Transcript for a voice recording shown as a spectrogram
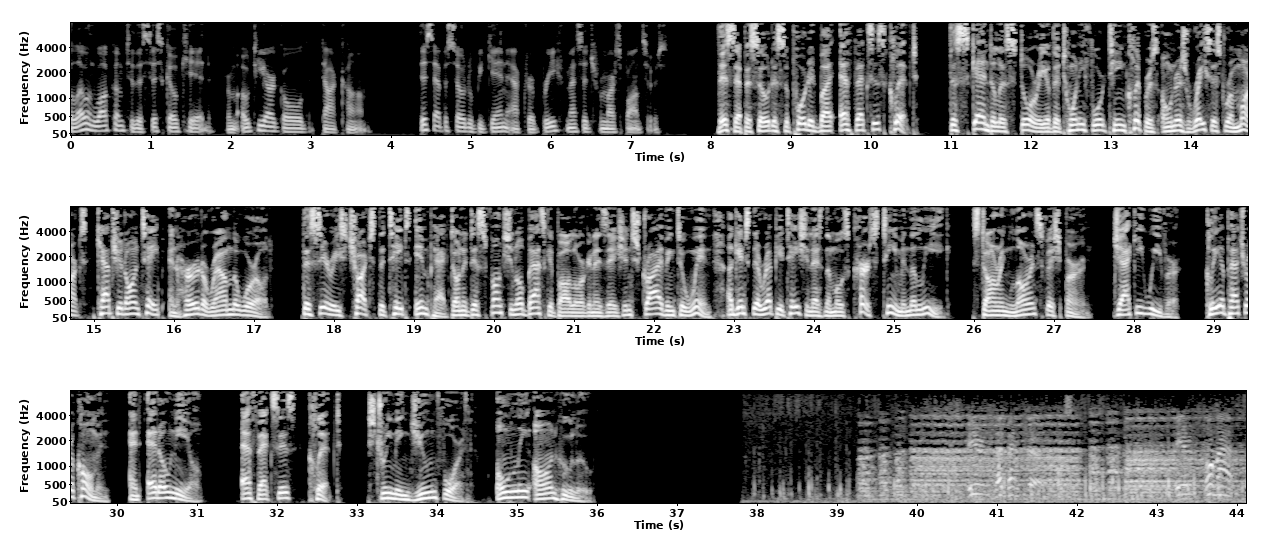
Hello and welcome to the Cisco Kid from OTRGold.com. This episode will begin after a brief message from our sponsors. This episode is supported by FX's Clipped, the scandalous story of the 2014 Clippers owner's racist remarks captured on tape and heard around the world. The series charts the tape's impact on a dysfunctional basketball organization striving to win against their reputation as the most cursed team in the league. Starring Laurence Fishburne, Jacki Weaver, Cleopatra Coleman, and Ed O'Neill. FX's Clipped, streaming June 4th, only on Hulu. Here's adventure. Here's romance.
